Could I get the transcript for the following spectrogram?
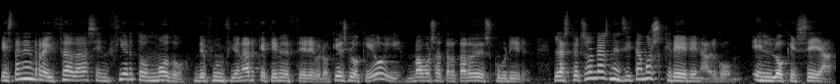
están enraizadas en cierto modo de funcionar que tiene el cerebro, que es lo que hoy vamos a tratar de descubrir. Las personas necesitamos creer en algo, en lo que sea.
